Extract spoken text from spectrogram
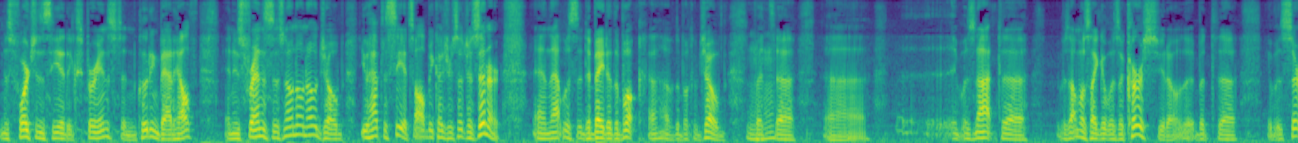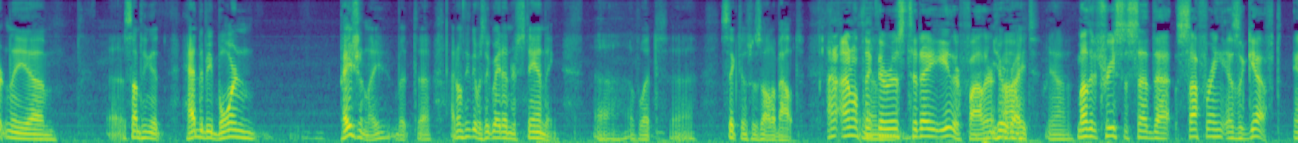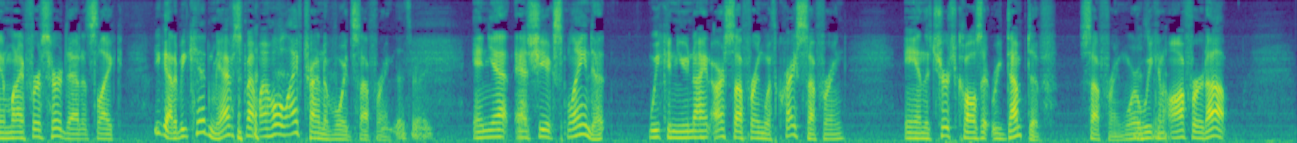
misfortunes he had experienced, including bad health. And his friend says, "No, no, no, Job, you have to see it's all because you're such a sinner." And that was the debate of the book uh, of the book of Job. Mm-hmm. But uh, uh, it was not. Uh, it was almost like it was a curse, you know. But uh, it was certainly um, uh, something that had to be borne patiently. But I don't think there was a great understanding of what sickness was all about. I, don't think um, there is today either, Father. You're um, right. Yeah. Mother Teresa said that suffering is a gift, and when I first heard that, it's like, you got to be kidding me! I've spent my whole life trying to avoid suffering. That's right. And yet, as she explained it, we can unite our suffering with Christ's suffering, and the Church calls it redemptive suffering, where That's we can offer it up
